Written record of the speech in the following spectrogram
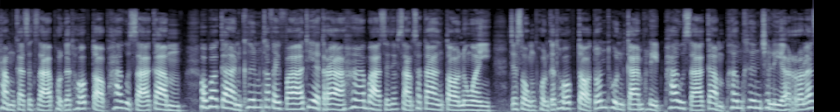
ทำการศึกษาผลกระทบต่อภาาคอุตสาหกรรมพบว่าการขึ้นค่าไฟฟ้าที่อัตรา 5 บาท 33 สตางค์ต่อหน่วย จะส่งผลกระทบต่อต้นทุนการผลิตภาคอุตสาหกรรมเพิ่มขึ้นเฉลี่ยร้อยละ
